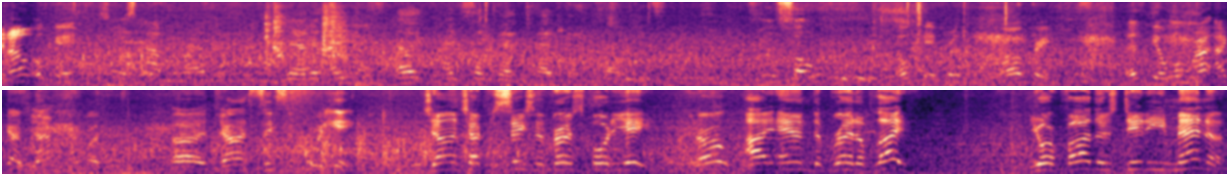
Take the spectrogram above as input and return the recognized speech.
You know? Okay. Yeah, that, I, use, I like. I just like that. That thing. That so cool. Okay, brother. All great. Let's get one more. I got you. Uh, John 6 and 48. John chapter 6 and verse 48. You know? I am the bread of life. Your fathers did eat manna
